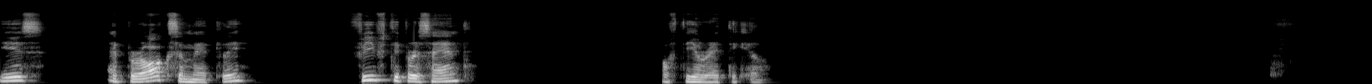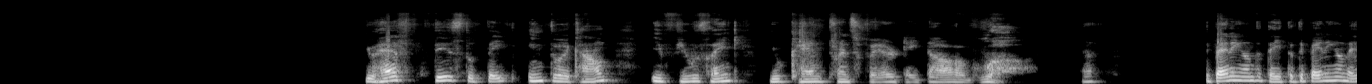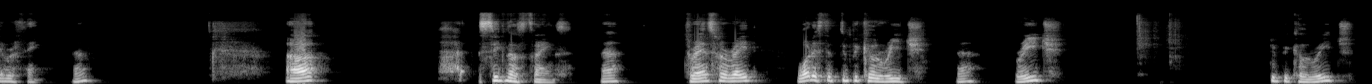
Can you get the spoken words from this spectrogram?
is approximately 50% of theoretical. You have this to take into account if you think you can transfer data. Yeah? Depending on the data, depending on everything. Yeah? Uh, signal strength, yeah? transfer rate. What is the typical reach? Reach, typical reach.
